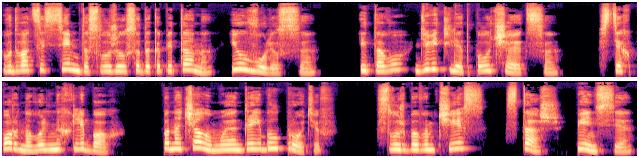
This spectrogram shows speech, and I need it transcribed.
В 27 дослужился до капитана и уволился. Итого 9 лет получается. С тех пор на вольных хлебах. Поначалу мой Андрей был против. Служба в МЧС, стаж, пенсия,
